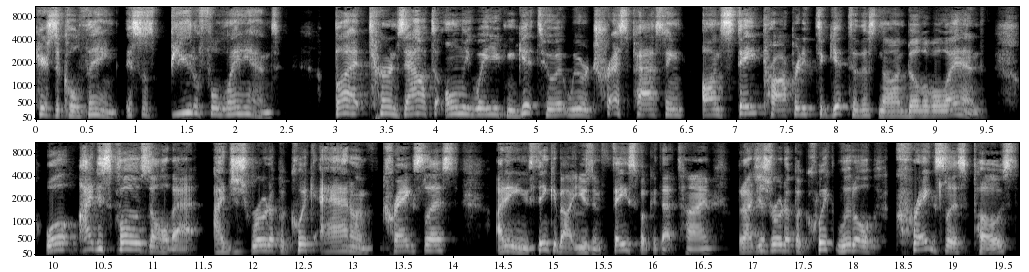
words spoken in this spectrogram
here's the cool thing. This is beautiful land. But turns out the only way you can get to it we were trespassing on state property to get to this non-buildable land. Well i disclosed all that. I just wrote up a quick ad on craigslist. I didn't even think about using Facebook at that time, but I just wrote up a quick little Craigslist post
